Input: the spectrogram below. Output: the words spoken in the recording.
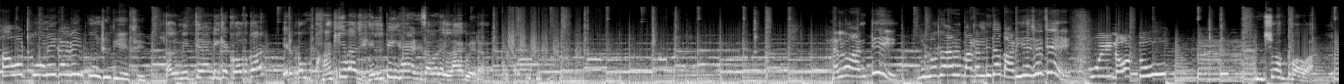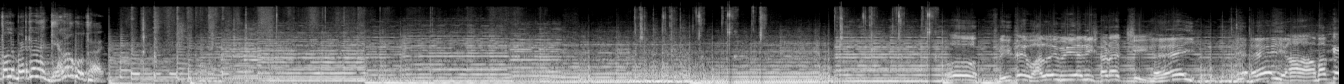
খাবার তো অনেক আগেই পৌঁছে দিয়েছে। তাহলে মিত্তি আন্টিকে কল কর এরকম ফাঁকিবাজ হেল্পিং হ্যান্ডস আমাদের লাগবে না। বাড়ি এসেছে? ওই জব বাবা তাহলে বেটারা গেল কোথায়? ও ফ্রিতে ভালোই বিরিয়ানি সারাচ্ছি। এই এই আমাকে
